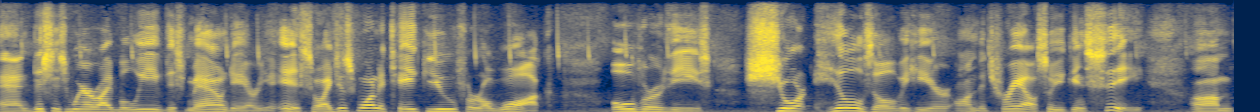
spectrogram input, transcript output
and this is where I believe this mound area is. So I just want to take you for a walk over these short hills over here on the trail so you can see. Um,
